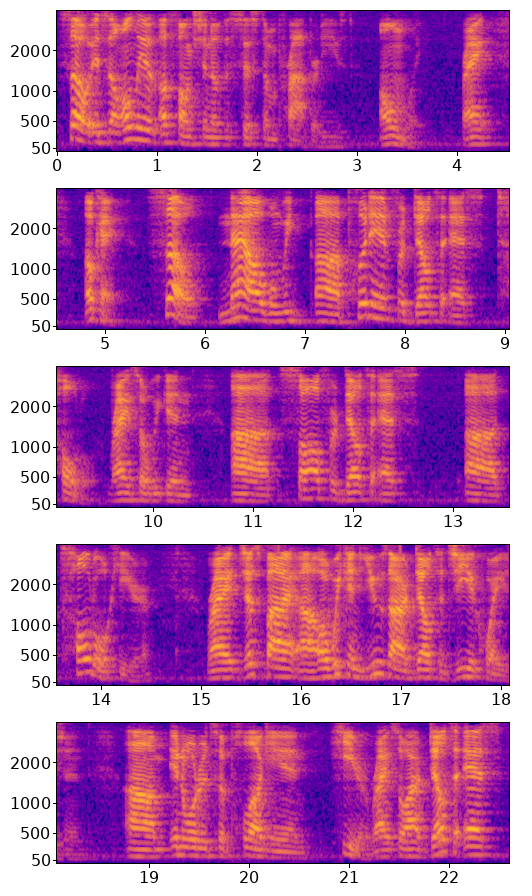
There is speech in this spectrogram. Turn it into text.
so it's only a function of the system properties only, right? Okay, so now when we uh, put in for delta S total, right? So we can uh, solve for delta S uh, total here, right? Just by, uh, or we can use our delta G equation um, in order to plug in here, right? So our delta S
